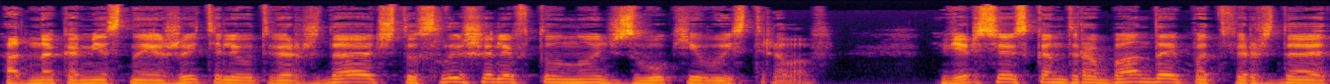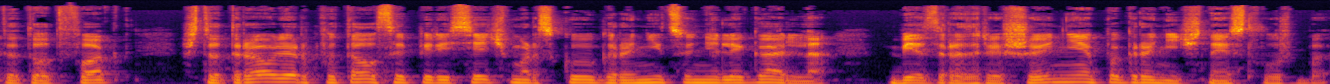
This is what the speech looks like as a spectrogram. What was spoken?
Однако местные жители утверждают, что слышали в ту ночь звуки выстрелов. Версию с контрабандой подтверждает и тот факт, что траулер пытался пересечь морскую границу нелегально, без разрешения пограничной службы.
